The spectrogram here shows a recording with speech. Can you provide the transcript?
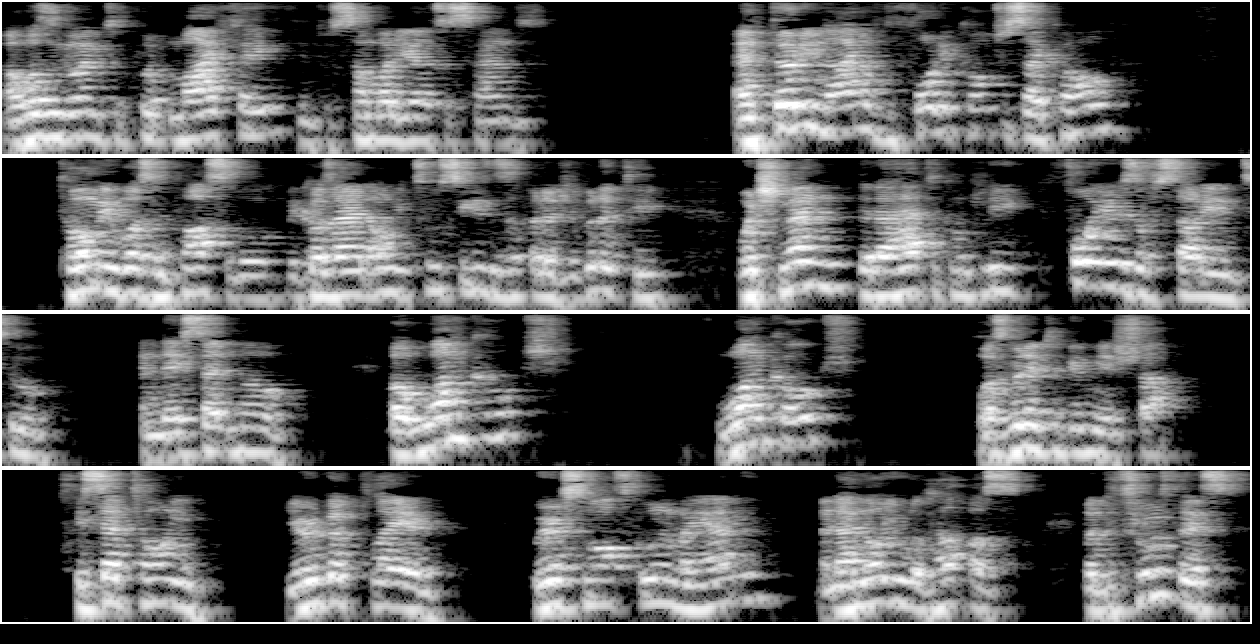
I wasn't going to put my faith into somebody else's hands. And 39 of the 40 coaches I called told me it was impossible because I had only two seasons of eligibility, which meant that I had to complete four years of study in two. And they said no. But one coach, one coach was willing to give me a shot. He said, Tony, you're a good player. We're a small school in Miami, and I know you will help us. But the truth is,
